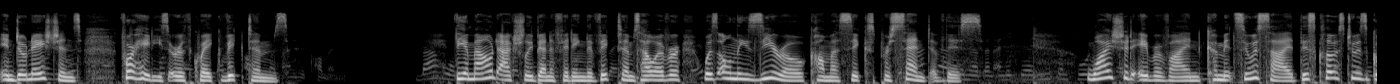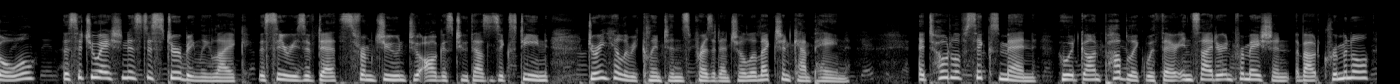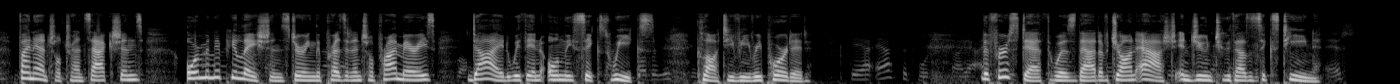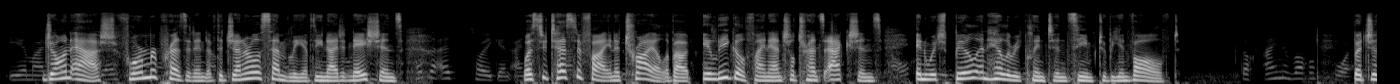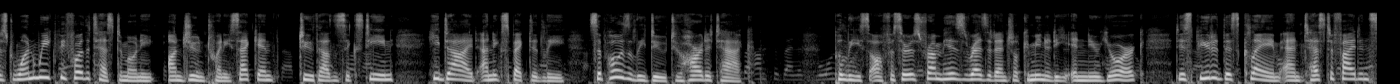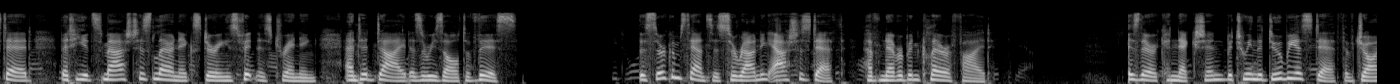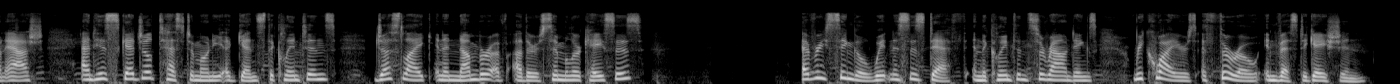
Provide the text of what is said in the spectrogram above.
in donations for Haiti's earthquake victims. The amount actually benefiting the victims, however, was only 0.6% of this. Why should Eberwein commit suicide this close to his goal? The situation is disturbingly like the series of deaths from June to August 2016 during Hillary Clinton's presidential election campaign. A total of six men who had gone public with their insider information about criminal financial transactions or manipulations during the presidential primaries died within only six weeks, Kla.TV reported. The first death was that of John Ashe in June 2016. John Ashe, former president of the General Assembly of the United Nations, was to testify in a trial about illegal financial transactions in which Bill and Hillary Clinton seemed to be involved. But just one week before the testimony, on June 22, 2016, he died unexpectedly, supposedly due to heart attack. Police officers from his residential community in New York disputed this claim and testified instead that he had smashed his larynx during his fitness training and had died as a result of this. The circumstances surrounding Ashe's death have never been clarified. Is there a connection between the dubious death of John Ashe and his scheduled testimony against the Clintons, just like in a number of other similar cases? Every single witness's death in the Clinton surroundings requires a thorough investigation.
